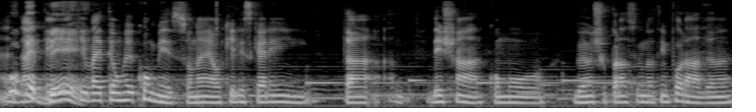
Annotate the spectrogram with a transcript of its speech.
É, o dá bebê, que vai ter um recomeço, né? É o que eles querem dar, deixar como gancho para a segunda temporada, né?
